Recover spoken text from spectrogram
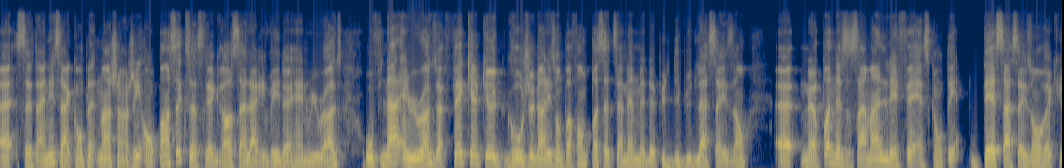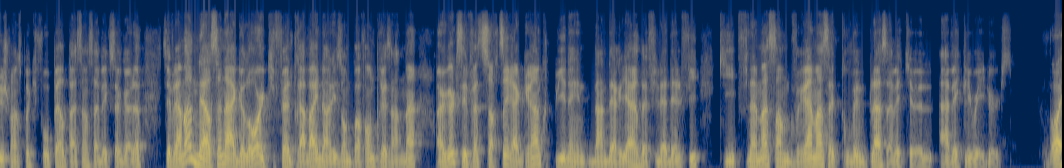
Euh, cette année, ça a complètement changé. On pensait que ce serait grâce à l'arrivée de Henry Ruggs. Au final, Henry Ruggs a fait quelques gros jeux dans les zones profondes, pas cette semaine, mais depuis le début de la saison. Euh, mais pas nécessairement l'effet escompté dès sa saison recrue. Je pense pas qu'il faut perdre patience avec ce gars-là. C'est vraiment Nelson Aguilar qui fait le travail dans les zones profondes présentement. Un gars qui s'est fait sortir à grands coups de pied dans, le derrière de Philadelphie, qui finalement semble vraiment s'être trouvé une place avec, euh, avec les Raiders. Oui,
